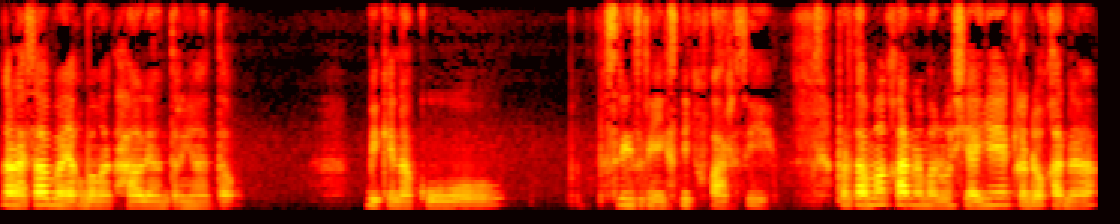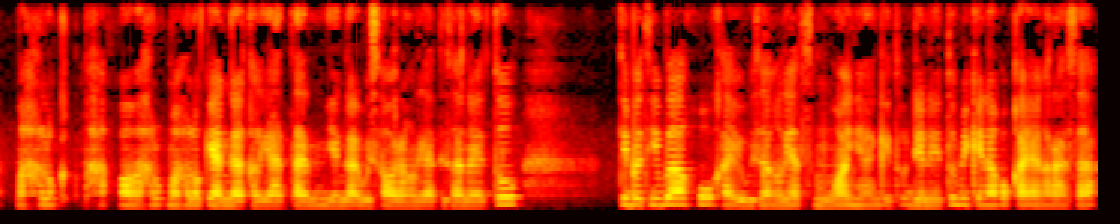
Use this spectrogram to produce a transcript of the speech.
ngerasa banyak banget hal yang ternyata bikin aku sering-sering istighfar sih. Pertama karena manusianya yang kedua karena makhluk makhluk makhluk yang gak kelihatan yang gak bisa orang lihat di sana itu tiba-tiba aku kayak bisa ngelihat semuanya gitu. Dan itu bikin aku kayak ngerasa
